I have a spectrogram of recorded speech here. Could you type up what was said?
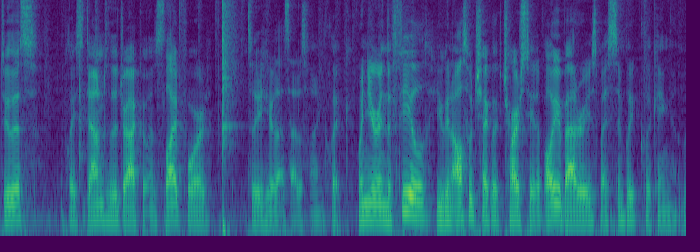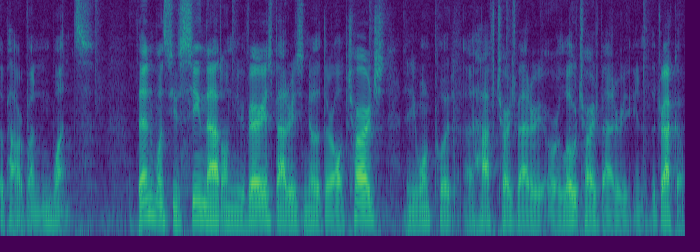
Do this, place it down into the Draco and slide forward until you hear that satisfying click. When you're in the field, you can also check the charge state of all your batteries by simply clicking the power button once. Then once you've seen that on your various batteries, you know that they're all charged and you won't put a half charge battery or a low charge battery into the Draco.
